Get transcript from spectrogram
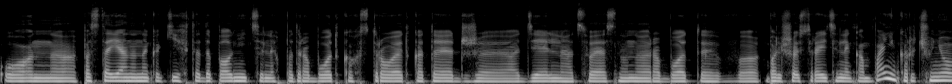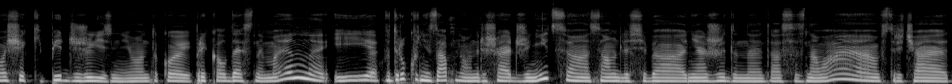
он э, постоянно на каких-то дополнительных подработках строит коттеджи отдельно от своей основной работы в большой строительной компании. Короче, у него вообще кипит жизнь, и он такой приколдесный мэн, и вдруг внезапно он решает жениться, сам для себя неожиданно это осознавая, встречает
